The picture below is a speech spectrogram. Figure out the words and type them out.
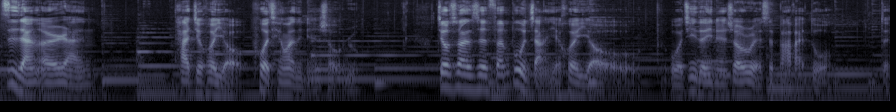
自然而然他就会有破千万的年收入。就算是分部长也会有，我记得一年收入也是八百多。对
